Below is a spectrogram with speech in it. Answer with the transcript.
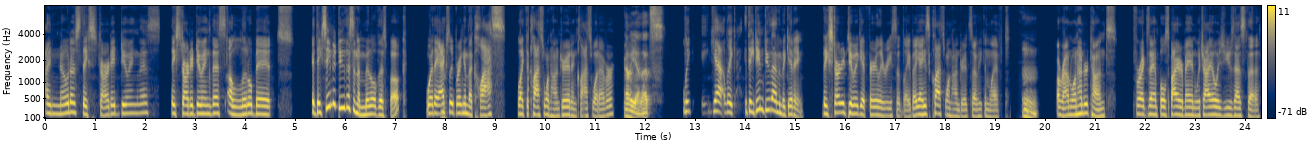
I noticed they started doing this. They started doing this a little bit. They seem to do this in the middle of this book, where they actually bring in the class, like the class 100 and class whatever. Oh yeah, that's Like, yeah, like they didn't do that in the beginning. They started doing it fairly recently, but yeah, he's class 100, so he can lift mhm. around 100 tons. For example, Spider-Man, which I always use as the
